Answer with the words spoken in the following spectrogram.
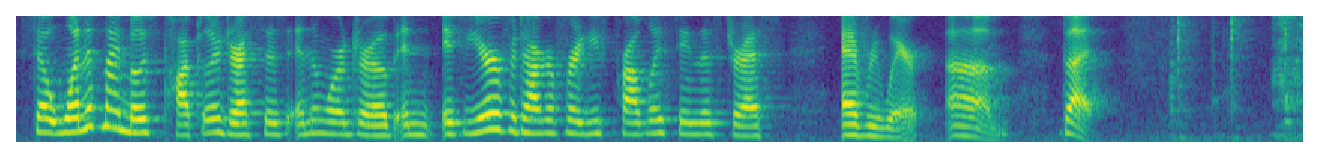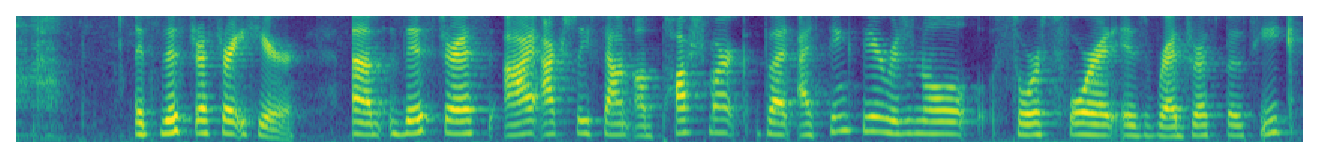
So one of my most popular dresses in the wardrobe, and if you're a photographer, you've probably seen this dress everywhere. Um, but it's this dress right here. Um, this dress I actually found on Poshmark, but I think the original source for it is Red Dress Boutique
